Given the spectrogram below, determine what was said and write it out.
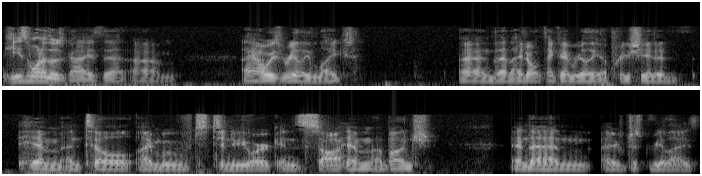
he's one of those guys that um, I always really liked, and then I don't think I really appreciated him until I moved to New York and saw him a bunch, and then I just realized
